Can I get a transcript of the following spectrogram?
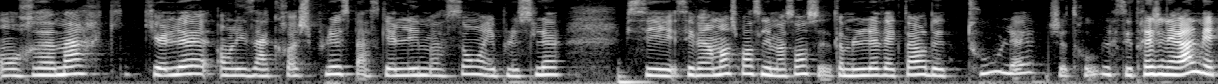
on remarque que là, on les accroche plus parce que l'émotion est plus là. C'est vraiment, je pense, l'émotion, c'est comme le vecteur de tout, là, je trouve. C'est très général, mais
